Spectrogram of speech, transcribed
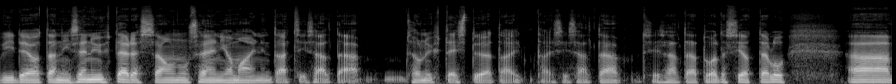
videota, niin sen yhteydessä on usein jo maininta, että sisältää, se on yhteistyö tai, tai sisältää, sisältää tuotesijoittelu. Ää,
